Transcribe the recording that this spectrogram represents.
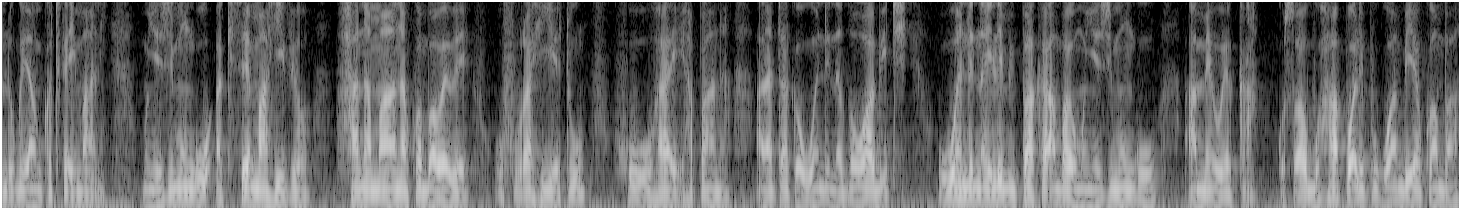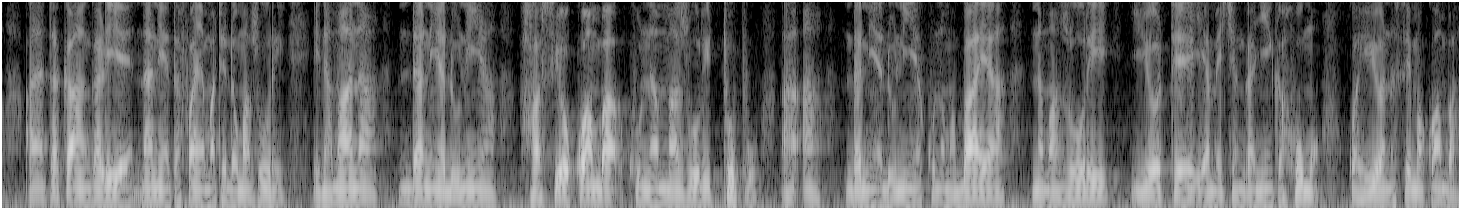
Ndugu yangu katika imani mwenyezi mungu akisema hivyo hana maana kwamba wewe ufurahie tu huu uhai. Hapana anataka uende na dhawabiti uende na ile mipaka ambayo mwenyezi mungu ameweka kwa sababu hapo alipokuambia kwamba anataka aangalie nani atafanya matendo mazuri. Ina maana ndani ya dunia hasio kwamba kuna mazuri tupu. Aa, ndani ya dunia kuna mabaya na mazuri yote yamechanganyika humo. Kwa hiyo anasema kwamba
